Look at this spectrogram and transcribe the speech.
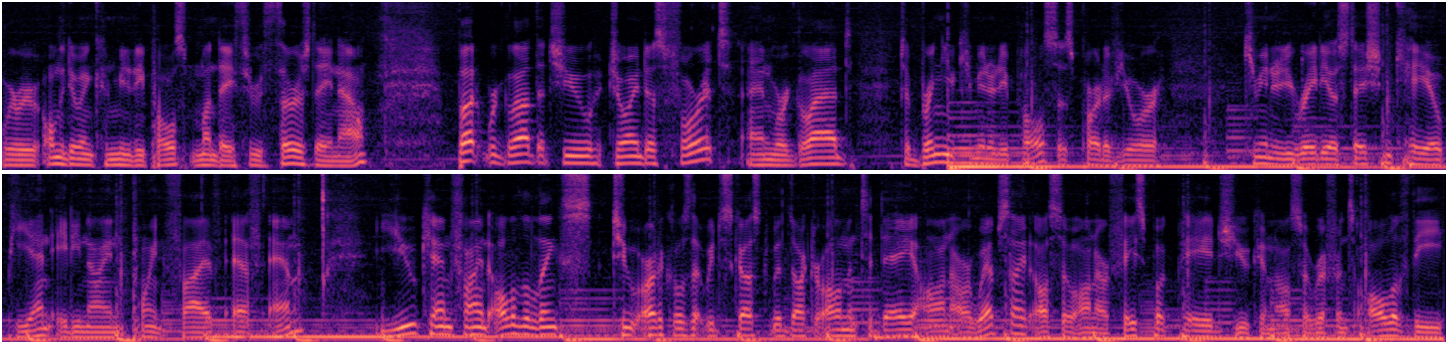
we're only doing Community Pulse Monday through Thursday now. But we're glad that you joined us for it, and we're glad to bring you Community Pulse as part of your community radio station, KOPN 89.5 FM. You can find all of the links to articles that we discussed with Dr. Alleman today on our website, also on our Facebook page. You can also reference all of the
